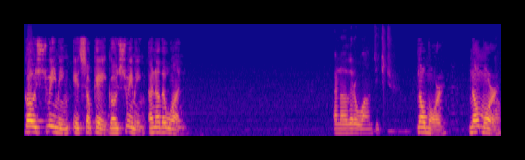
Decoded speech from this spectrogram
Go swimming. It's okay. Go swimming. Another one. Another one, teacher. No more. No more.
